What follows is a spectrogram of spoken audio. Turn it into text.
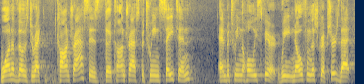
One of those direct contrasts is the contrast between Satan and between the Holy Spirit. We know from the scriptures that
